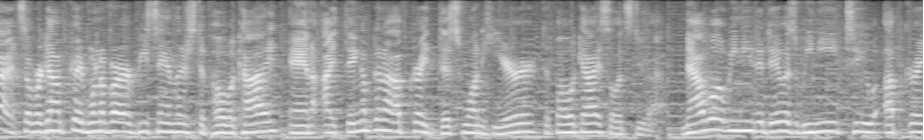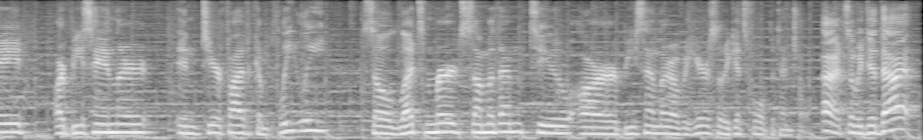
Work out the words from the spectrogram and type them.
Alright, so we're gonna upgrade one of our beast handlers to Poakai, and I think I'm gonna upgrade this one here to Poakai, so let's do that. Now what we need to do is we need to upgrade our beast handler in tier 5 completely so let's merge some of them to our beast handler over here so it gets full potential. All right, so we did that.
